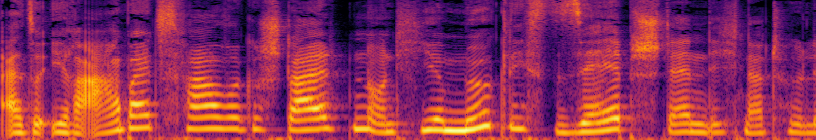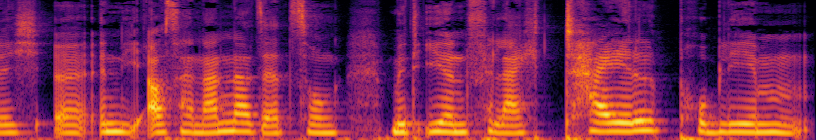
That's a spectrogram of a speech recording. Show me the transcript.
also ihre Arbeitsphase gestalten und hier möglichst selbstständig natürlich äh, in die Auseinandersetzung mit ihren vielleicht Teilproblemen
